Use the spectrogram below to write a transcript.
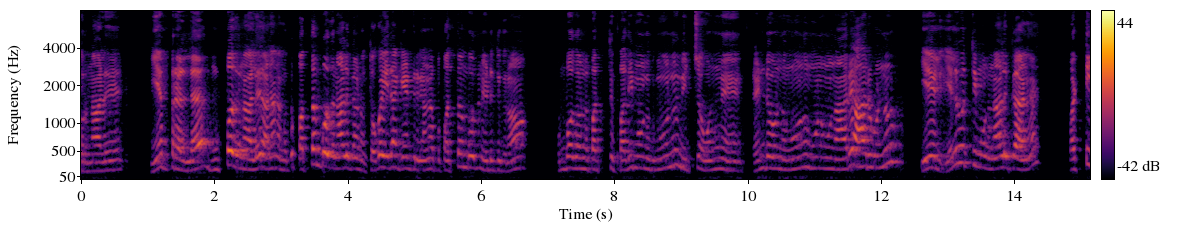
ஒரு நாள் ஏப்ரல்ல முப்பது நாள் ஆனா நமக்கு பத்தொன்பது நாளுக்கான தொகை தான் கேட்டிருக்காங்க. அப்ப பத்தொன்பதுன்னு எடுத்துக்கிறோம். ஒன்பது ஒன்று பத்து பதிமூணுக்கு மூணு மிச்சம் ஒன்று ரெண்டு ஒன்று மூணு மூணு மூணு ஆறு ஆறு ஒன்று ஏழு. எழுவத்தி மூணு நாளுக்கான வட்டி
